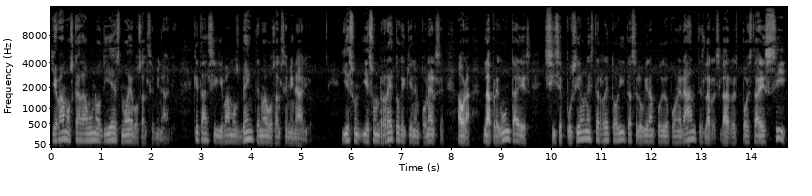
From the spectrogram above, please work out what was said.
llevamos cada uno 10 nuevos al seminario? ¿Qué tal si llevamos 20 nuevos al seminario? Y es un, y es un reto que quieren ponerse. Ahora, la pregunta es, si se pusieron este reto ahorita, se lo hubieran podido poner antes. La, respuesta es sí.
